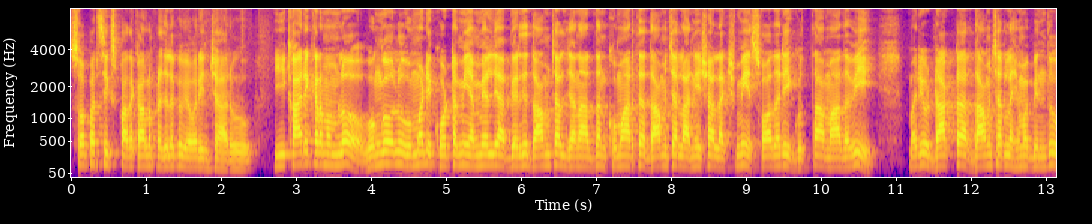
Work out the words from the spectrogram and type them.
సూపర్ సిక్స్ పథకాలను ప్రజలకు వివరించారు. ఈ కార్యక్రమంలో ఒంగోలు ఉమ్మడి కూటమి ఎమ్మెల్యే అభ్యర్థి దామచల్ జనార్దన్ కుమార్తె దామచర్ల అనీషా లక్ష్మి సోదరి గుత్తా మాధవి మరియు డాక్టర్ దామచర్ల హిమబిందు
